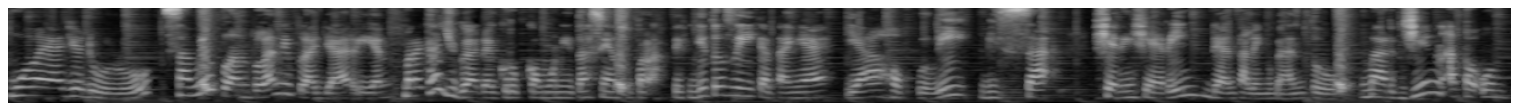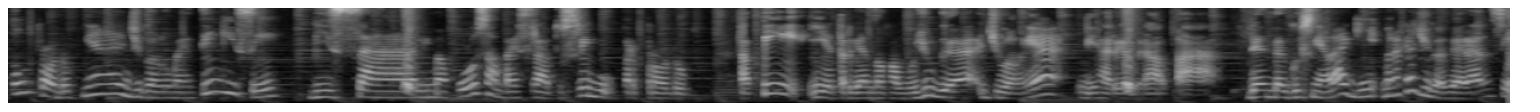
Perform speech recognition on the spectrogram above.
Mulai aja dulu, sambil pelan-pelan dipelajarin. Mereka juga ada grup komunitas yang super aktif gitu sih katanya. Ya, hopefully bisa sharing-sharing dan saling ngebantu. Margin atau untung produknya juga lumayan tinggi sih, bisa 50-100 ribu per produk. Tapi ya tergantung kamu juga jualnya di harga berapa. Dan bagusnya lagi, mereka juga garansi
